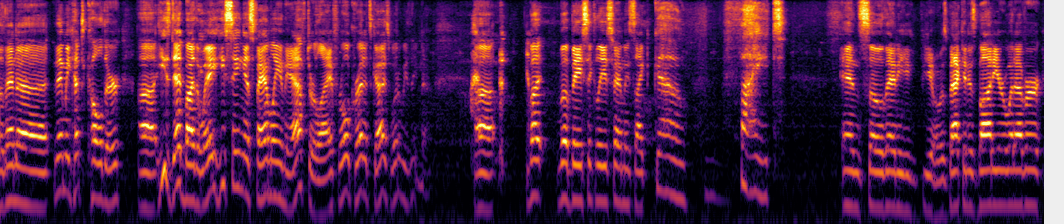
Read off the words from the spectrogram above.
So then, uh, then we cut to Kaulder. Uh, he's dead, by the way. He's seeing his family in the afterlife. Roll credits, guys. What do we think now? Uh, but but basically, his family's like, go fight, and so then he you know is back in his body or whatever.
